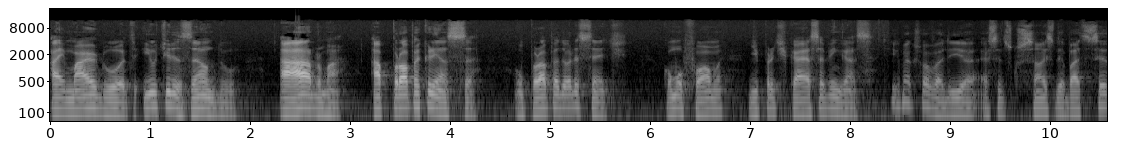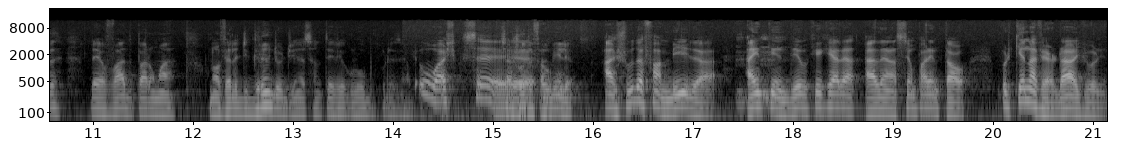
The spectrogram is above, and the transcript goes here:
a imagem do outro e utilizando a arma a própria criança, o próprio adolescente, como forma de praticar essa vingança. E como é que o senhor avalia essa discussão, esse debate ser levado para uma novela de grande audiência na TV Globo, por exemplo? Eu acho que isso é, ajuda a família? Ajuda a família a entender o que é a alienação parental. Porque, na verdade, Yuri,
